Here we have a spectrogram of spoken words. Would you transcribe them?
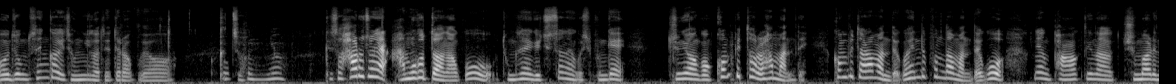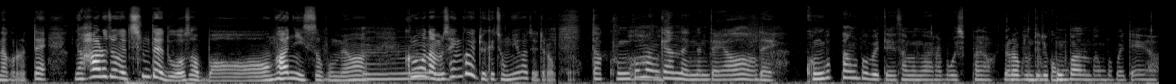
어느 정도 생각이 정리가 되더라고요. 그쵸. 그렇군요. 그래서 하루 종일 아무것도 안 하고 동생에게 추천하고 싶은 게 중요한 건 컴퓨터를 하면 안 돼. 컴퓨터를 하면 안 되고 핸드폰도 하면 안 되고 그냥 방학 때나 주말이나 그럴 때 그냥 하루 종일 침대에 누워서 멍하니 있어 보면 음. 그러고 나면 생각이 되게 정리가 되더라고요. 나 궁금한 아, 게 하나 있는데요. 네. 공부 방법에 대해서 한번 알아보고 싶어요. 여러분들이 공부 공부하는 방법에 대해서.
